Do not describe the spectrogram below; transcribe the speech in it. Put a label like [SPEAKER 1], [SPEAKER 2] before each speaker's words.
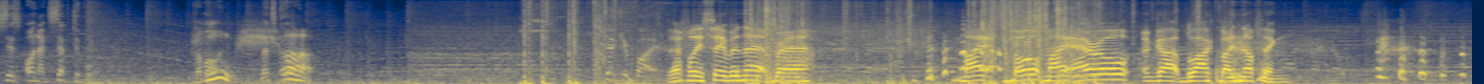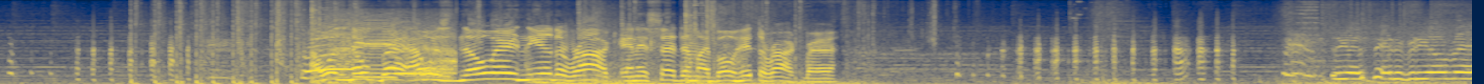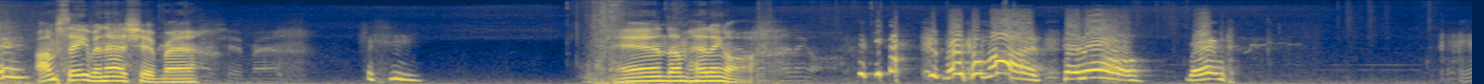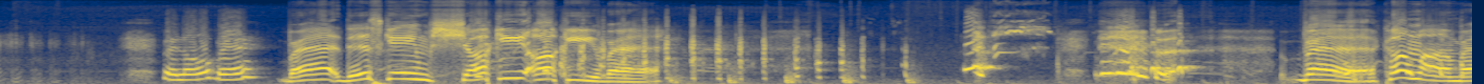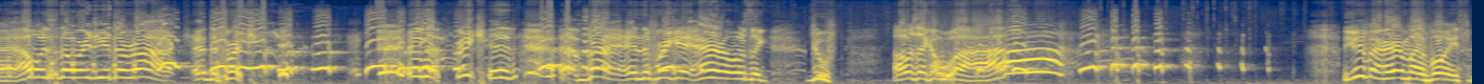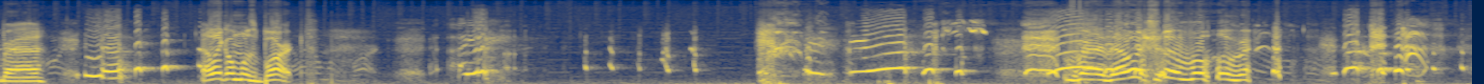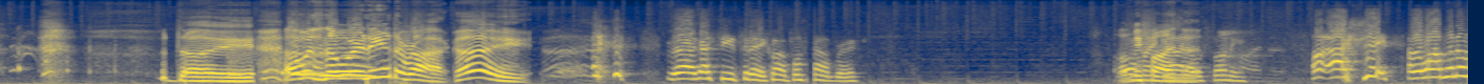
[SPEAKER 1] This is unacceptable. Come on, let's go.
[SPEAKER 2] Up.
[SPEAKER 1] Check your fire.
[SPEAKER 3] Definitely saving that, bruh. my bow, my arrow got blocked by nothing. I was no, bruh. I was nowhere near the rock, and it said that my bow hit the rock, bruh.
[SPEAKER 2] You gonna save the video, man?
[SPEAKER 3] I'm saving that shit, man. and I'm heading off.
[SPEAKER 2] bro, come on! Hello! Bro. Hello, bro.
[SPEAKER 3] Bruh, this game shucky ucky, bruh. bruh, come on, bruh. I was nowhere near the rock. And the freaking, and the freaking, bruh, and the freaking arrow was like, doof. I was like, what? You even heard my voice, bruh.
[SPEAKER 2] Yeah.
[SPEAKER 3] I like almost barked. Bruh, that was a bull, bruh. Die. I was nowhere near the rock. Hey.
[SPEAKER 2] Bro, I got to see you today. Come on, post down, bro.
[SPEAKER 3] Let
[SPEAKER 2] oh
[SPEAKER 3] me
[SPEAKER 2] my
[SPEAKER 3] find
[SPEAKER 2] god,
[SPEAKER 3] it.
[SPEAKER 2] that was funny. Oh, ah, shit! I don't want another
